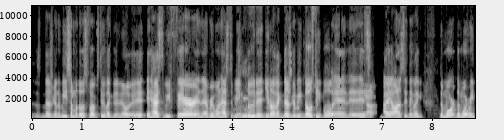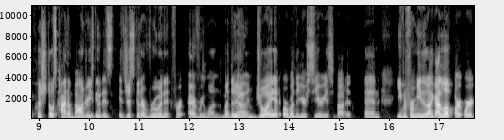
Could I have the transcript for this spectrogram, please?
there's gonna be some of those folks too. Like, you know, it, it has to be fair and everyone has to be included. you know, like there's gonna be those people, and it, it's. Yeah. I honestly think like the more the more we push those kind of boundaries, dude, it's it's just gonna ruin it for everyone, whether yeah. you enjoy it or whether you're serious about it. And even for me, dude, like I love artwork,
